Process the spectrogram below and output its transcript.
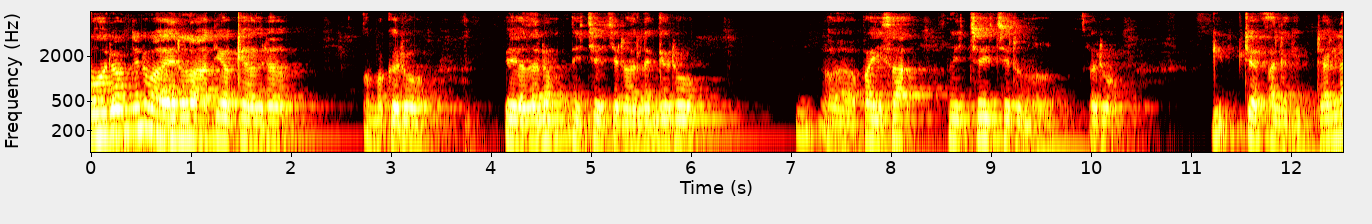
ഓരോന്നിനുമായിരുന്നു ആദ്യമൊക്കെ അവർ നമുക്കൊരു വേതനം നിശ്ചയിച്ചിരുന്നു അല്ലെങ്കിൽ ഒരു പൈസ നിശ്ചയിച്ചിരുന്നത്. ഒരു ഗിഫ്റ്റ് അല്ല ഗിഫ്റ്റല്ല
